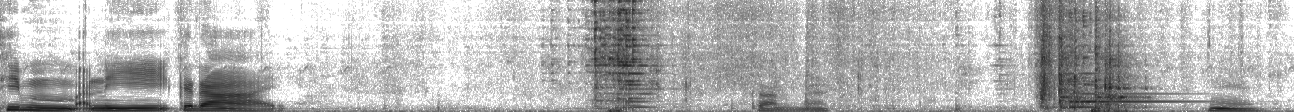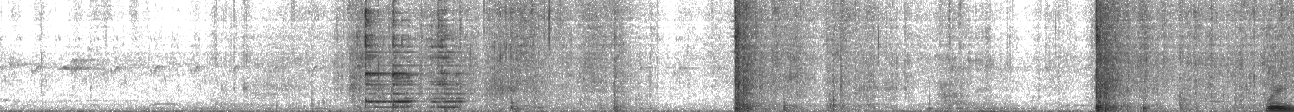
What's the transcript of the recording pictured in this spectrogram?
ทิ่มอันนี้ก็ได้ก่อนนะอืมเว้ย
